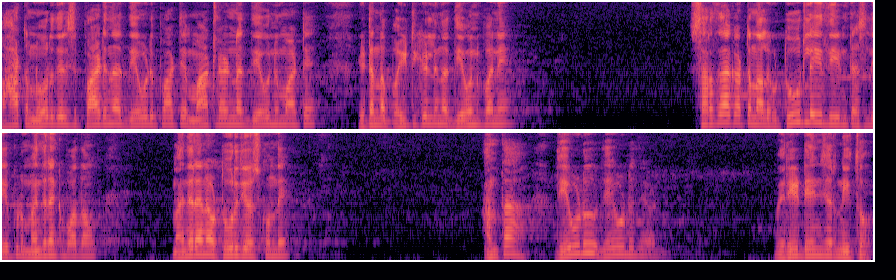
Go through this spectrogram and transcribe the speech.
పాట నోరు తెరిచి పాడినా దేవుడి పాటే మాట్లాడినా దేవుని మాటే. ఎటన్నా బయటికి వెళ్ళినా దేవుని పనే? సరదాగా అట్ట నాలుగు టూర్లు అయ్యింది ఏంటి అసలు? ఎప్పుడు మందిరానికి పోదాం? మందిరాన్ని ఒక టూర్ చేసుకుంది? అంతా దేవుడు దేవుడు దేవుడు. వెరీ డేంజర్ నీతో.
